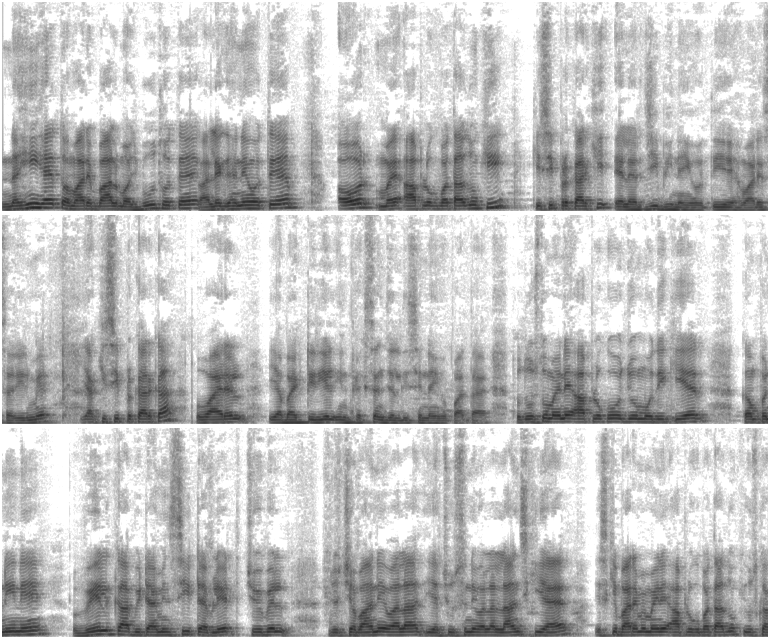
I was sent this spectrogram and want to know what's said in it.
नहीं है तो हमारे बाल मज़बूत होते हैं, काले घने होते हैं और मैं आप लोग बता दूँ कि किसी प्रकार की एलर्जी भी नहीं होती है हमारे शरीर में, या किसी प्रकार का वायरल या बैक्टीरियल इन्फेक्शन जल्दी से नहीं हो पाता है। तो दोस्तों, मैंने आप लोग को जो मोदी केयर कंपनी ने वेल का विटामिन सी टैबलेट च्यूबेल जो चबाने वाला या चूसने वाला लॉन्च किया है, इसके बारे में मैंने आप लोगों को बता दूँ कि उसका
